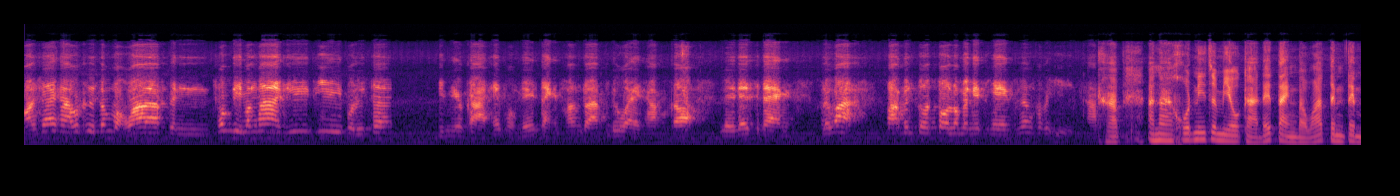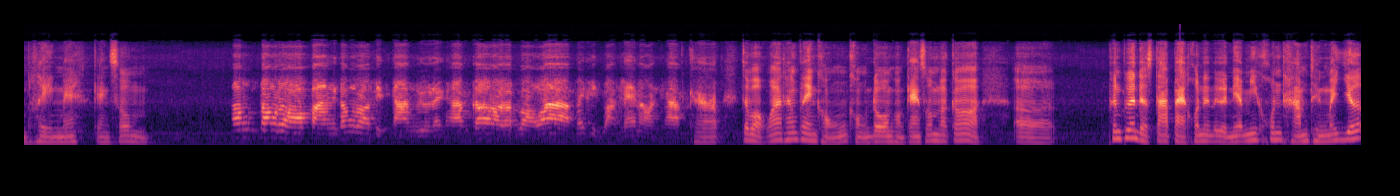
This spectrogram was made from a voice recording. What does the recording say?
อ๋อใช่ครับก็คือต้องบอกว่าเป็นโชคดีมากๆที่ที่โปรดิวเซอร์ มีโอกาสให้ผมได้แต่งท่อนรักด้วยครับ ก็เลยได้แสดงเรียกว่าความเป็นตัวตนลงไปในเพลงเพิ่มเข้าไปอีกครับ ครับ อนาคตนี้จะมีโอกาสได้แต่งแบบว่าเต็มเต็มๆเพลงไหมแกงส้ม ต้องต้องรอฟังต้องรอติดตามดูนะครับ ก็รับรองว่าไม่ผิดหวังแน่นอนครับ ครับ จะบอกว่าทั้งเพลงของของโดมของแกงส้มแล้วก็ เอ่อเพื่อนเพื่อนเดอะสตาร์แปดคนอื่นๆเนี่ยมีคนถามถึงมาเยอะ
